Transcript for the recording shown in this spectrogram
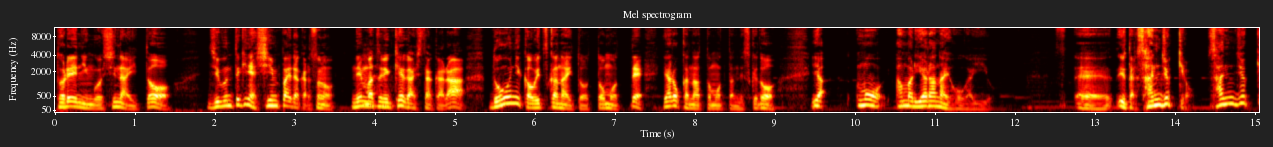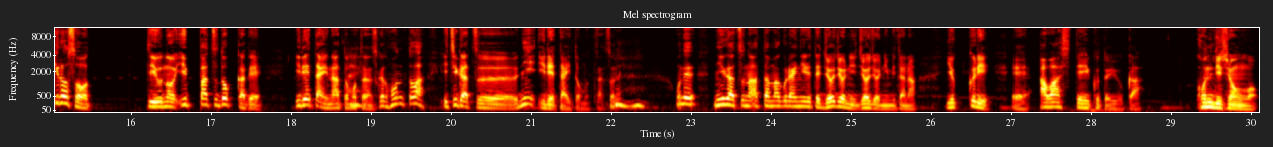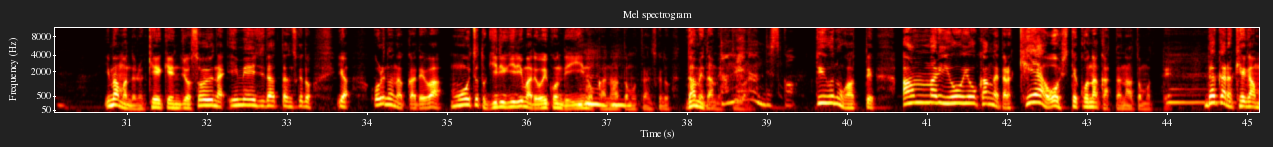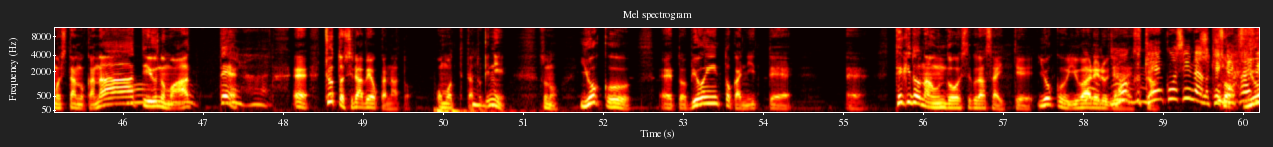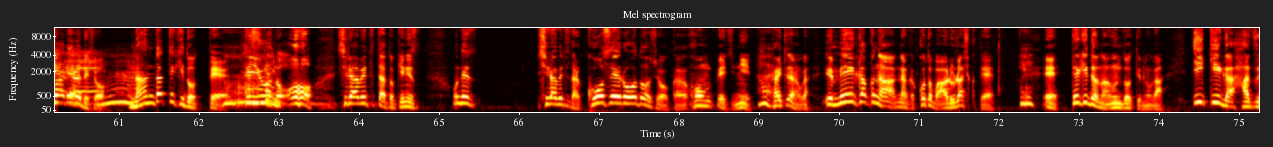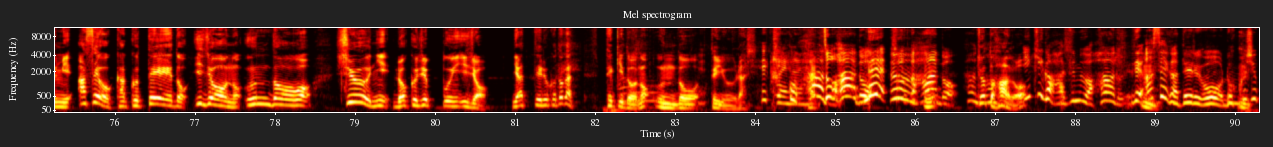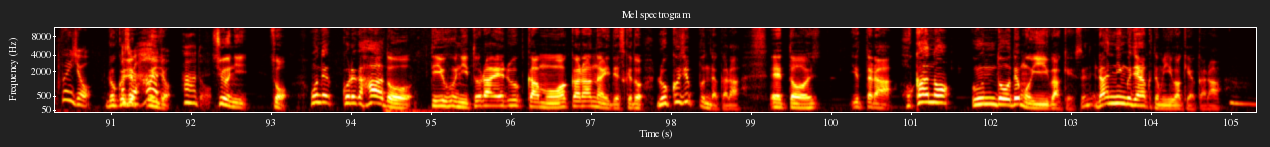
トレーニングをしないと、自分的には心配だから、その、年末に怪我したから、どうにか追いつかないとと思って、やろうかなと思ったんですけど、いや、もうあんまりやらない方がいいよ。えー言ったら30キロ。30キロ走っていうのを一発どっかで入れたいなと思ってたんですけど、本当は1月に入れたいと思ってたんですよね。ほんで、2月の頭ぐらいに入れて徐々に徐々にみたいな、ゆっくり、えー合わしていくというか、コンディションを。今までの経験上、そういうようなイメージだったんですけど、いや、俺の中ではもうちょっとギリギリまで追い込んでいいのかなと思ってたんですけど、ダメダメっダメて言われて。なんですか？っていうのがあって、あんまりようよう考えたらケアをしてこなかったなと思って。だから怪我もしたのかなっていうのもあって、はいはい。えーちょっと調べようかなと思ってた時に、その、よく、えっ、と、病院とかに行って、えー適度な運動をしてくださいってよく言われるじゃないよですか。く健康診断の結果に書いて言われるでしょ、なんだ適度ってっていうのを調べてた時にほんで調べてたら厚生労働省からホームページにはい。書いてたのが、いや明確ななんか言葉あるらしくてええ。適度な運動っていうのが息が弾み汗をかく程度以上の運動を週に60分以上やっていることが適度の運動っていうらしい。え結構ハード。そうハード、ね。ちょっとハード、ちょっとハード？息が弾むはハードです。で、汗が出るを60分以上、あそれ60分以上。ハード。週に、そう。ほんで、これがハードっていう風に捉えるかもわからないですけど、60分だから、えっ、と、言ったら、他の運動でもいいわけですよね。ランニングじゃなくてもいいわけやから。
